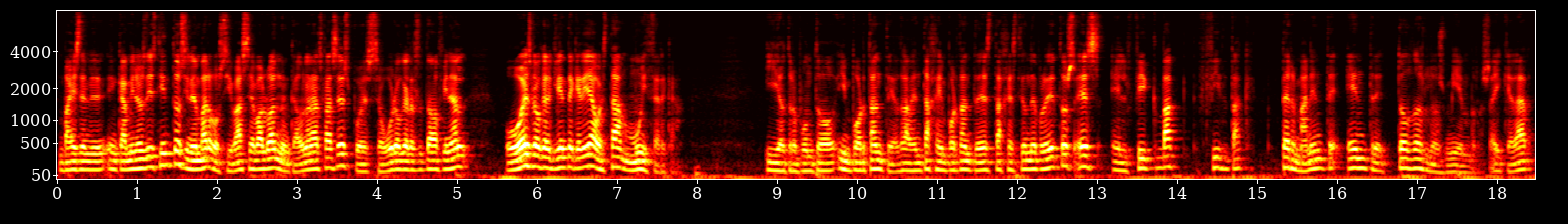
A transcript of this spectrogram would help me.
vais en, en caminos distintos, sin embargo, si vas evaluando en cada una de las fases, pues seguro que el resultado final o es lo que el cliente quería o está muy cerca. Y otro punto importante, otra ventaja importante de esta gestión de proyectos es el feedback, feedback permanente entre todos los miembros. Hay que dar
